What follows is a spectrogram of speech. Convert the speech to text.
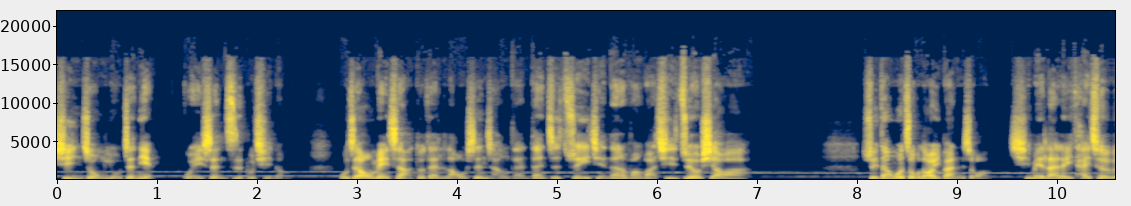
心中有正念，鬼神自不侵哦。我知道我每次啊都在老生常谈，但这最简单的方法其实最有效啊。所以当我走到一半的时候啊，前面来了一台车，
